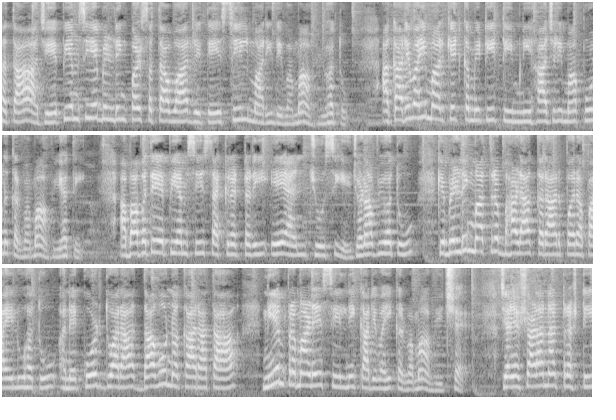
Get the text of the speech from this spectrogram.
થતા આજે એપીએમસીએ બિલ્ડિંગ પર સત્તાવાર રીતે સીલ મારી દેવામાં આવ્યું હતું. આ કાર્યવાહી માર્કેટ કમિટી ટીમની હાજરીમાં પૂર્ણ કરવામાં આવી હતી. આ બાબતે એપીએમસી સેક્રેટરી એ એન જોશીએ જણાવ્યું હતું કે બિલ્ડિંગ માત્ર ભાડા કરાર પર અપાયેલું હતું અને કોર્ટ દ્વારા દાવો નકારાતા નિયમ પ્રમાણે સીલની કાર્યવાહી કરવામાં આવી છે. જ્યારે શાળાના ટ્રસ્ટી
